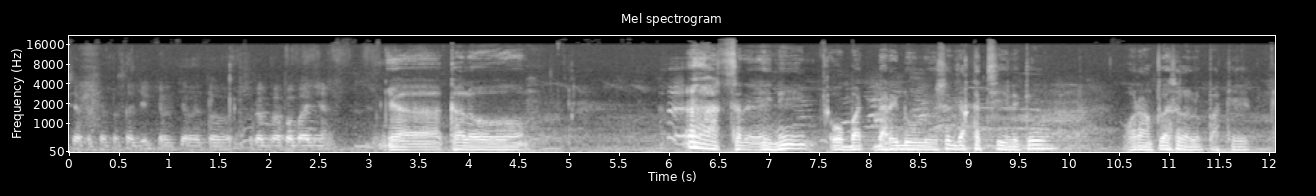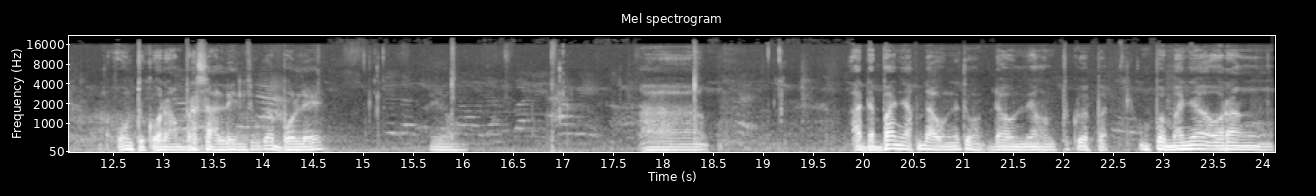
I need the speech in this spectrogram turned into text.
siapa-siapa saja kira-kira atau sudah berapa banyak? ya kalau ini obat dari dulu sejak kecil itu orang tua selalu pakai untuk orang bersalin juga boleh. Yo. Ah, ada banyak daun itu daun yang untuk apa? Umpamanya orang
